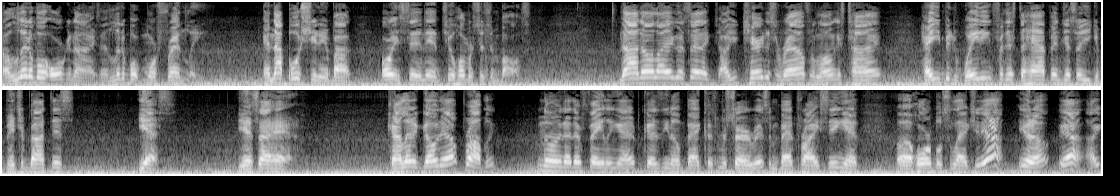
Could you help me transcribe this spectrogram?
a little more organized and a little bit more friendly and not bullshitting about oh, only sending in two Homer Simpson balls. Now, I know a lot of you are going to say, like, are you carrying this around for the longest time? Have you been waiting for this to happen just so you can bitch about this? Yes. Yes, I have. Can I let it go now? Probably. Knowing that they're failing at it because, you know, bad customer service and bad pricing and uh, horrible selection. Yeah, you know, yeah, I,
